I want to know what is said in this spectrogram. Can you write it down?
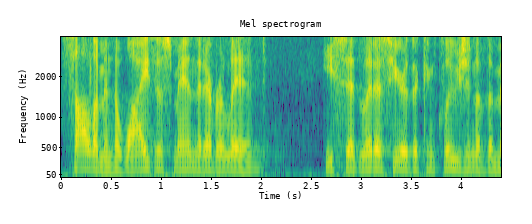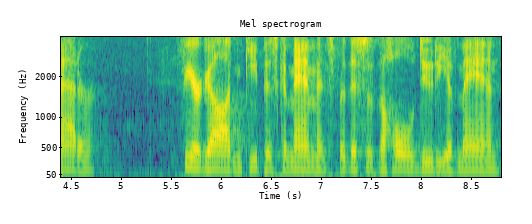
Solomon, the wisest man that ever lived, he said, Let us hear the conclusion of the matter. Fear God and keep his commandments, for this is the whole duty of man.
